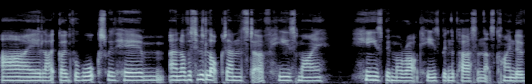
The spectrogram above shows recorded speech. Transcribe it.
I like going for walks with him, and obviously with lockdown and stuff, he's my he's been my rock. He's been the person that's kind of,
